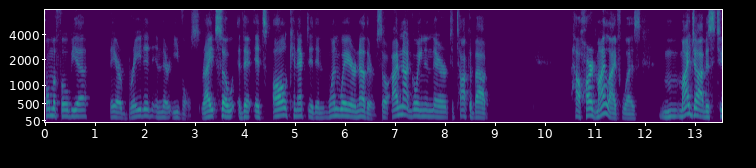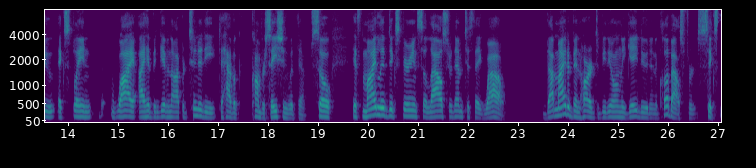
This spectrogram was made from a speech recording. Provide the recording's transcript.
homophobia they are braided in their evils right? So that it's all connected in one way or another. So i'm not going in there to talk about how hard my life was. My job is to explain why I have been given the opportunity to have a conversation with them. So if my lived experience allows for them to think, wow, that might have been hard to be the only gay dude in a clubhouse for six,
